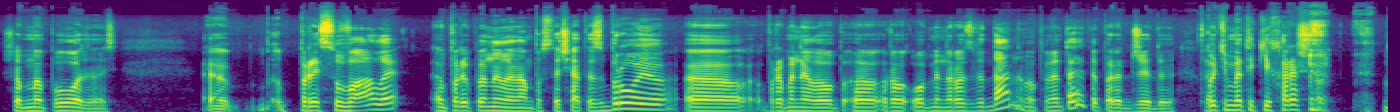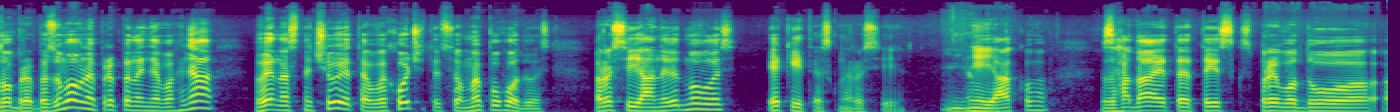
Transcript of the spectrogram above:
щоб ми погодились, е, присували, е, припинили нам постачати зброю, е, припинили обмін розвідданими, пам'ятаєте, перед Джидою? Потім ми такі, хорошо, добре, безумовне припинення вогня, ви нас не чуєте, ви хочете цього, ми погодились. Росіяни відмовились. Який тиск на Росію? Ніякого. Згадаєте тиск з приводу е,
